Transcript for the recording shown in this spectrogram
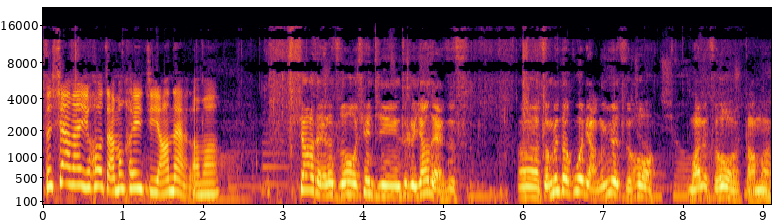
那下完以后，咱们可以挤羊奶了吗？下崽的时候，先进这个羊崽子吃。呃，准备到过两个月之后，完了之后，咱们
